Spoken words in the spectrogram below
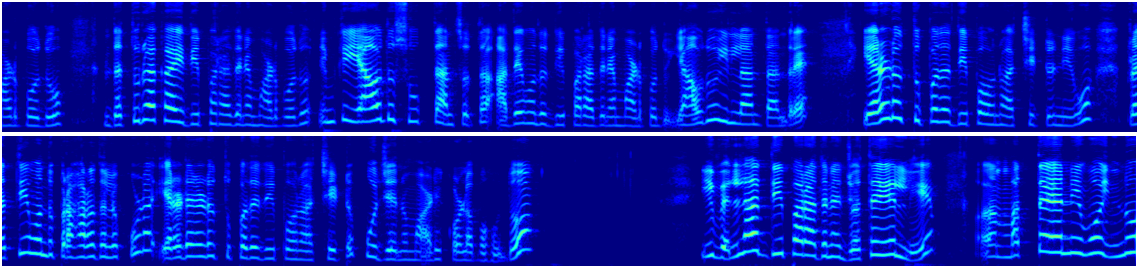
ಮಾಡ್ಬೋದು, ದತ್ತುರಕಾಯಿ ದೀಪಾರಾಧನೆ ಮಾಡ್ಬೋದು. ನಿಮಗೆ ಯಾವುದು ಸೂಕ್ತ ಅನಿಸುತ್ತೋ ಅದೇ ಒಂದು ದೀಪಾರಾಧನೆ ಮಾಡ್ಬೋದು. ಯಾವುದೂ ಇಲ್ಲ ಅಂತಂದರೆ ಎರಡು ತುಪ್ಪದ ದೀಪವನ್ನು ಹಚ್ಚಿಟ್ಟು ನೀವು ಪ್ರತಿಯೊಂದು ಪ್ರಹಾರದಲ್ಲೂ ಕೂಡ ಎರಡೆರಡು ತುಪ್ಪದ ದೀಪವನ್ನು ಹಚ್ಚಿಟ್ಟು ಪೂಜೆಯನ್ನು ಮಾಡಿಕೊಳ್ಳಬಹುದು. ಇವೆಲ್ಲ ದೀಪಾರಾಧನೆ ಜೊತೆಯಲ್ಲಿ ಮತ್ತೆ ನೀವು ಇನ್ನೂ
